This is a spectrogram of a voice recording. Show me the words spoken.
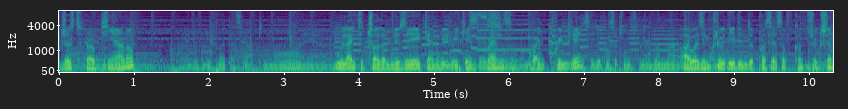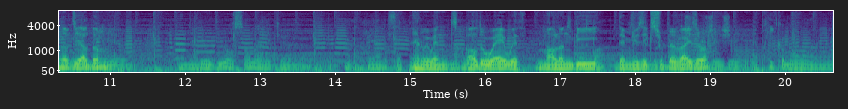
just her piano. On est devenus potes assez rapidement et euh, We liked each other's music and we became process, friends euh, quite inclus, quickly. Album I was included in the process of construction of the on album. allé, euh, on est allé au bout ensemble avec euh, un réal qui s'appelle And we went Marlon all the way with Marlon B, the music supervisor. j'ai- appris comment. euh,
